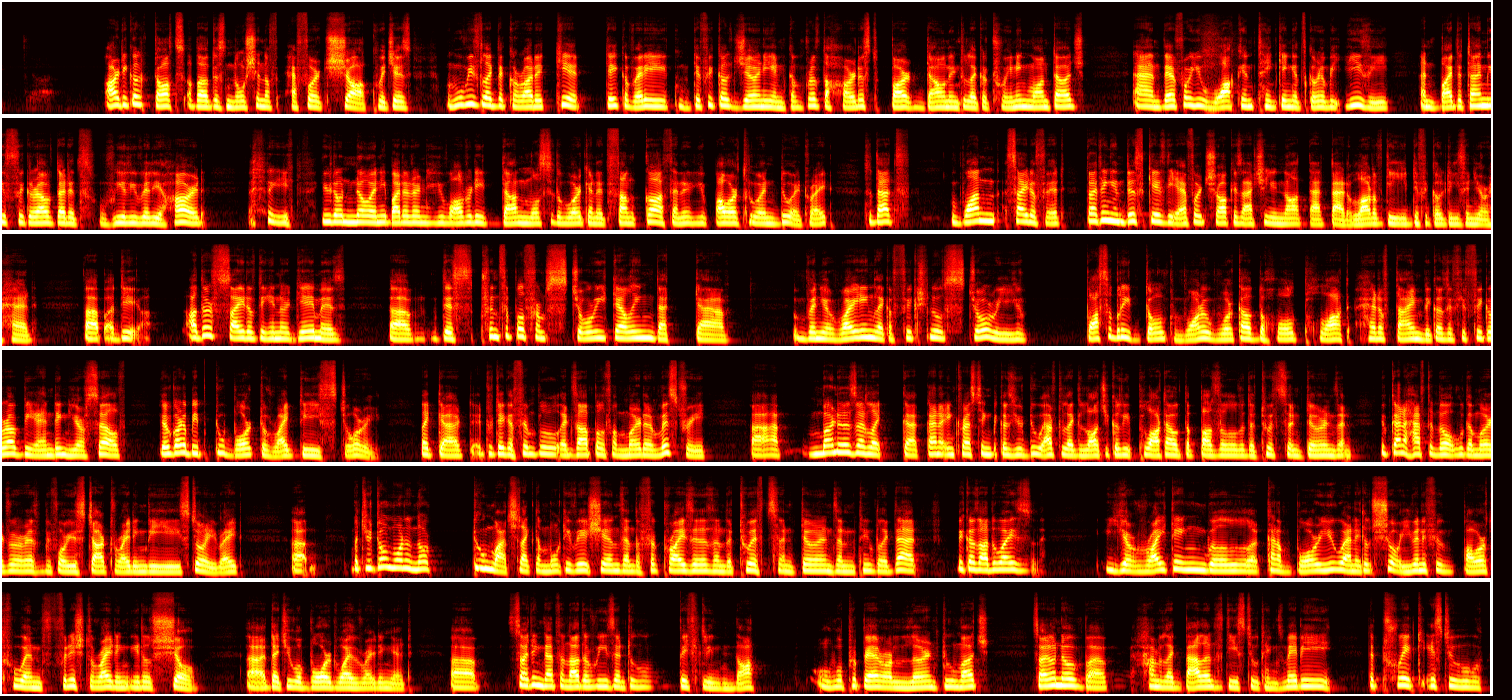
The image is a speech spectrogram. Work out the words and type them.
article talks about this notion of effort shock, which is movies like The Karate Kid take a very difficult journey and compress the hardest part down into like a training montage. And therefore, you walk in thinking it's going to be easy. And by the time you figure out that it's really, really hard, you don't know any better and you've already done most of the work and it's sunk cost and you power through and do it, right? So that's one side of it. So I think in this case, the effort shock is actually not that bad. A lot of the difficulties in your head. Uh, but the other side of the inner game is uh, this principle from storytelling that uh, when you're writing like a fictional story, you possibly don't want to work out the whole plot ahead of time because if you figure out the ending yourself, you're going to be too bored to write the story. Like uh, to take a simple example a murder mystery, uh, murders are like uh, kind of interesting because you do have to like logically plot out the puzzle with the twists and turns, and you kind of have to know who the murderer is before you start writing the story, right? Uh, but you don't want to know too much, like the motivations and the surprises and the twists and turns and things like that, because otherwise your writing will kind of bore you and it'll show. Even if you power through and finish the writing, it'll show uh, that you were bored while writing it. Uh, so I think that's another reason to basically not over prepare or learn too much. So I don't know uh, how to like balance these two things. Maybe the trick is to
